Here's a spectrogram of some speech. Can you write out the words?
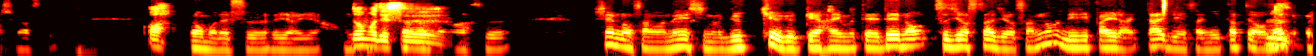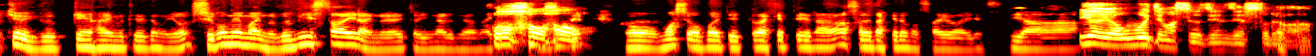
申します。あどうもです。いやいや。どうもです。シェンロンさんは年始の旧グッケンハイム邸での辻尾スタジオさんのリリパ以来、大臣さんに至っては同じ旧グッケンハイム邸でも4、5年前のルビースター以来のやりとりになるのではないかともし覚えていただけていなら、それだけでも幸いです。いやいやいや、覚えてますよ、全然それは。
